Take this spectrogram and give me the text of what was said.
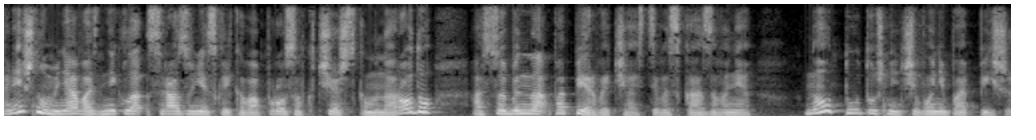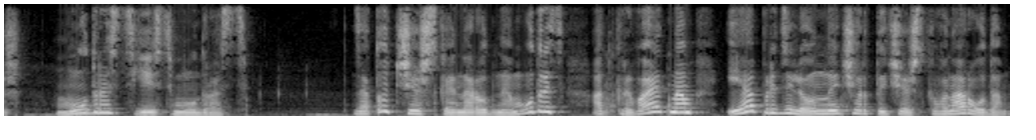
Конечно, у меня возникло сразу несколько вопросов к чешскому народу, особенно по первой части высказывания. Но тут уж ничего не попишешь. Мудрость есть мудрость. Зато чешская народная мудрость открывает нам и определенные черты чешского народа.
